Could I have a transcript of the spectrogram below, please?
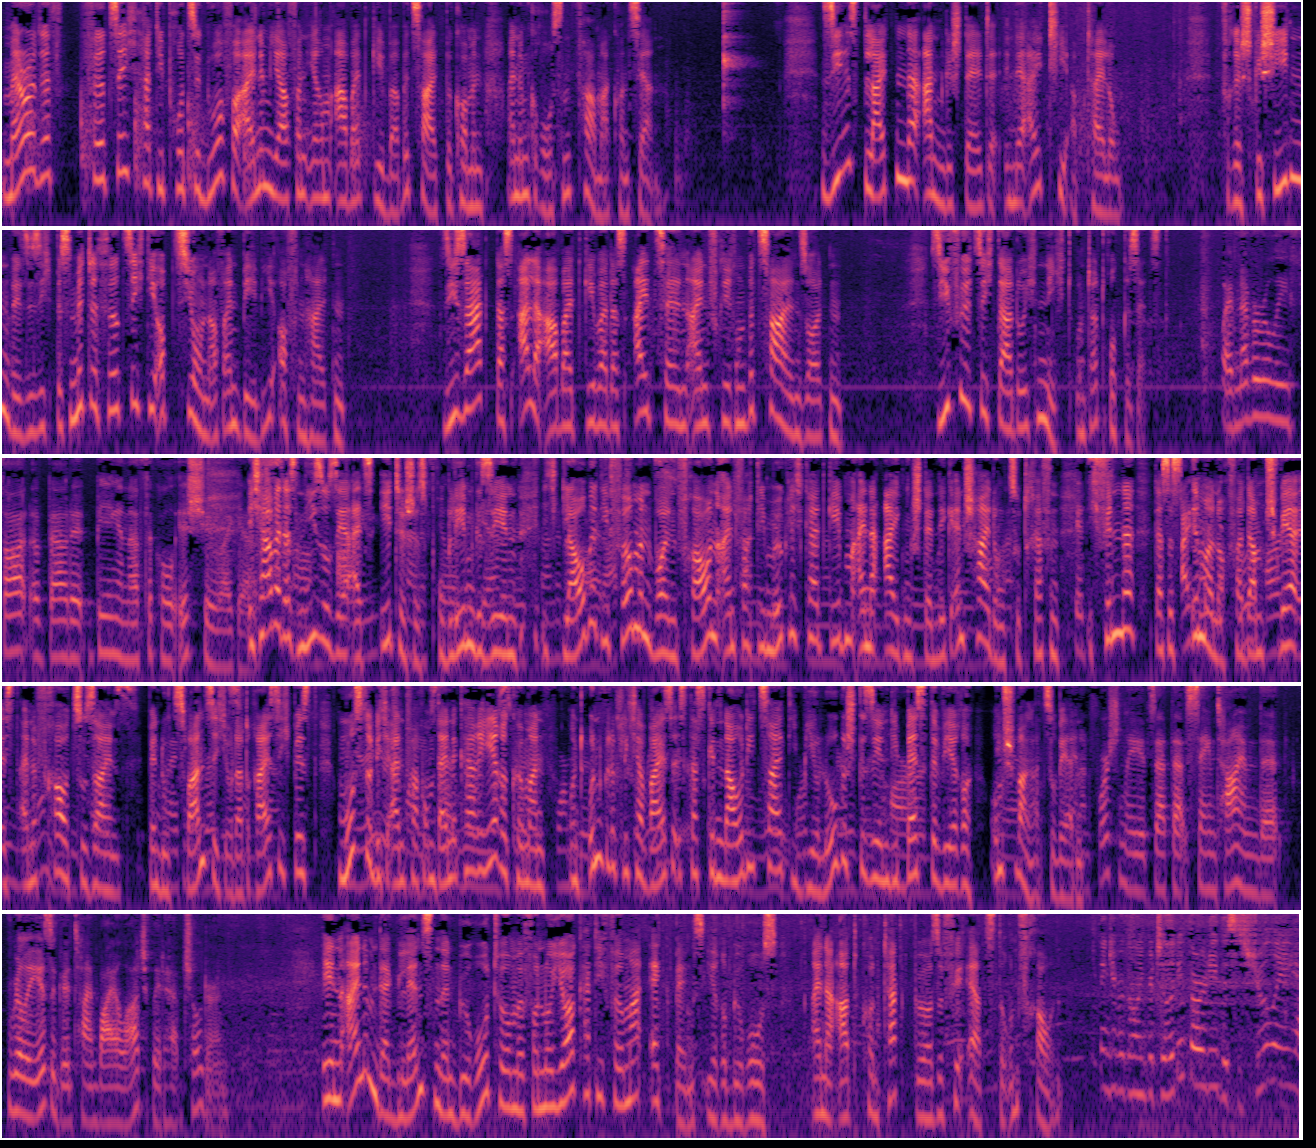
Meredith, 40, hat die Prozedur vor einem Jahr von ihrem Arbeitgeber bezahlt bekommen, einem großen Pharmakonzern. Sie ist leitende Angestellte in der IT-Abteilung. Frisch geschieden will sie sich bis Mitte 40 die Option auf ein Baby offen halten. Sie sagt, dass alle Arbeitgeber das Eizelleneinfrieren bezahlen sollten. Sie fühlt sich dadurch nicht unter Druck gesetzt. Ich habe das nie so sehr als ethisches Problem gesehen. Ich glaube, die Firmen wollen Frauen einfach die Möglichkeit geben, eine eigenständige Entscheidung zu treffen. Ich finde, dass es immer noch verdammt schwer ist, eine Frau zu sein. Wenn du 20 oder 30 bist, musst du dich einfach um deine Karriere kümmern. Und unglücklicherweise ist das genau die Zeit, die biologisch gesehen die beste wäre, um schwanger zu werden. really is a good time biologically to have children. In einem der glänzenden Bürotürme von New York hat die Firma Eggbanks ihre Büros, eine Art Kontaktbörse für Ärzte und Frauen.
